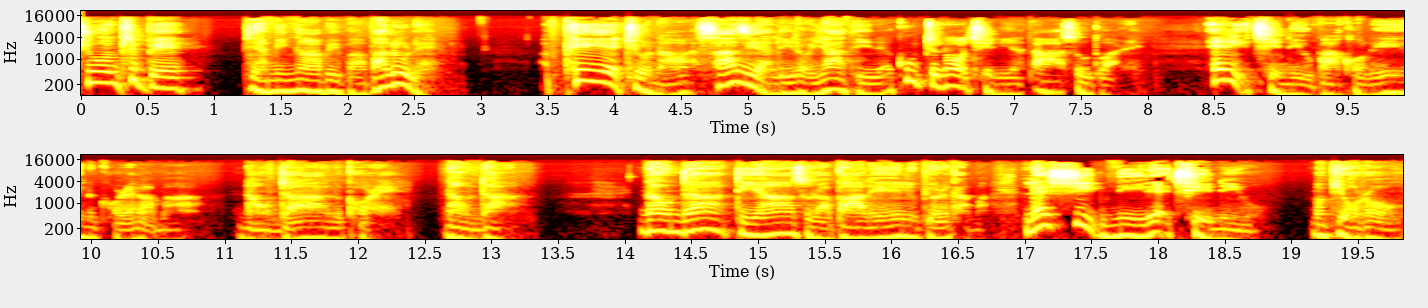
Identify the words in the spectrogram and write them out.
ကျွန်ဖြစ်ပဲပြန်ပြီးငားပေးပါဘာလို့လဲ အဖေရဲ့ကျွန်တော်စားစရာလေးတော့ရသေးတယ်အခုကျွန်တော်အချိန်ကြီးကတအားဆိုးသွားတယ်အဲ့ဒီအခြေအနေကိုဘာခေါ်လဲလို့ခေါ်တဲ့အခါမှာနောင်တလို့ခေါ်တယ်နောင်တနောင်တတရားဆိုတာဘာလဲလို့ပြောတဲ့အခါမှာလက်ရှိနေတဲ့အခြေအနေကိုမပြောတော့ဘူး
